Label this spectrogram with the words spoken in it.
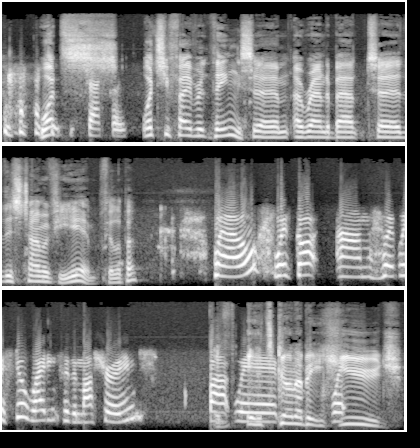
What's Exactly. what's your favourite things um, around about uh, this time of year, Philippa? Well, we've got um, we're, we're still waiting for the mushrooms, but we're it's gonna be huge.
